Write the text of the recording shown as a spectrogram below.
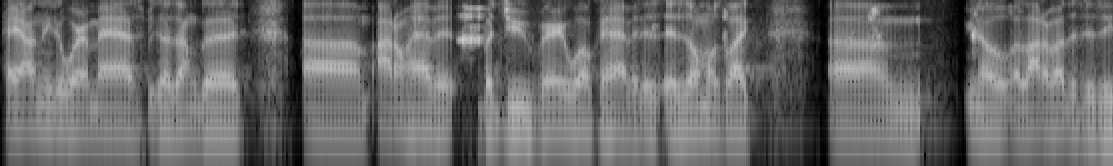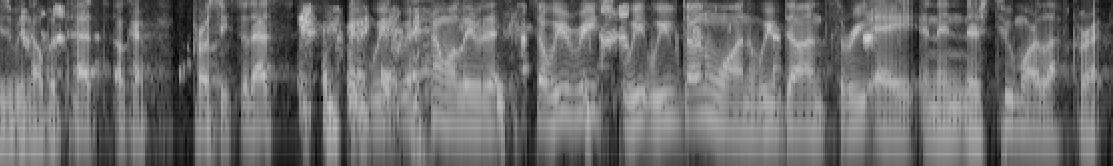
Hey, I need to wear a mask because I'm good. Um, I don't have it, but you very well could have it. It's, it's almost like um, you know a lot of other diseases we know, but that's okay. Proceed. So that's we. I'm gonna leave it. At, so we reached. We we've done one. We've done three A, and then there's two more left. Correct.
